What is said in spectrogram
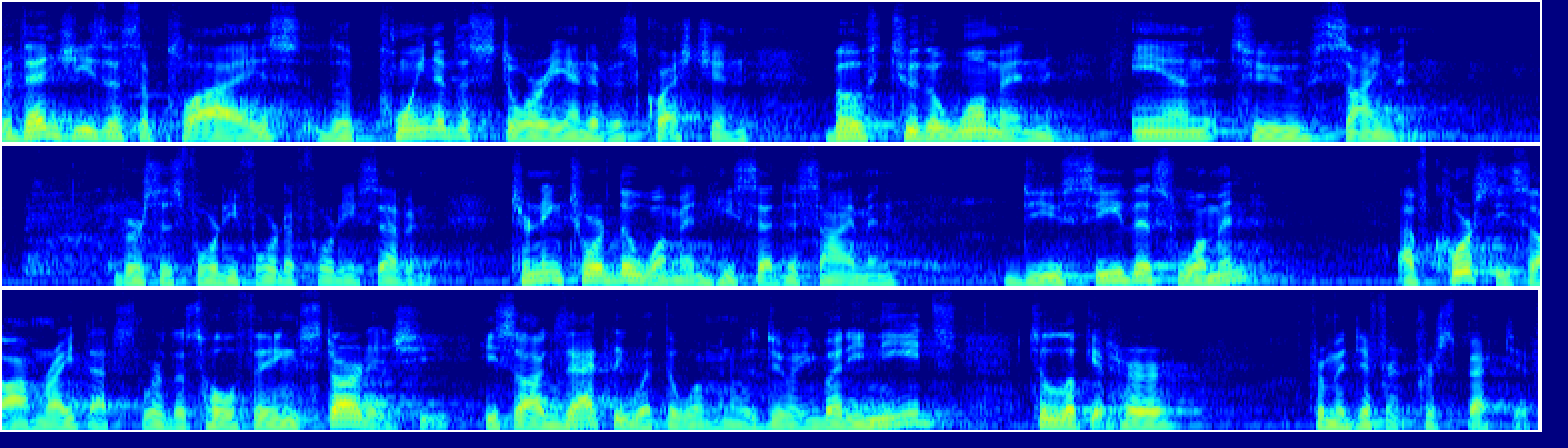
But then Jesus applies the point of the story and of his question both to the woman and to Simon. Verses 44 to 47. Turning toward the woman, he said to Simon, Do you see this woman? Of course, he saw him, right? That's where this whole thing started. He, he saw exactly what the woman was doing, but he needs to look at her from a different perspective.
